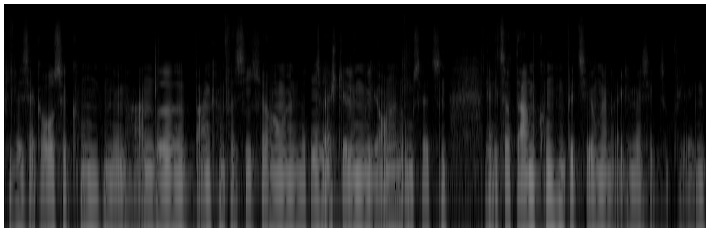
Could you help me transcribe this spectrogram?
Viele sehr große Kunden im Handel, Banken, Versicherungen mit mhm. zweistelligen Millionenumsätzen. Da ja. geht es auch darum, Kundenbeziehungen regelmäßig zu pflegen.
